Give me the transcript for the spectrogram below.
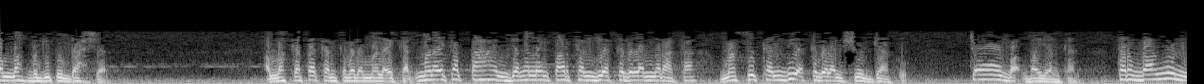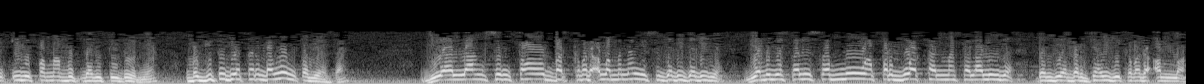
Allah begitu dahsyat. Allah katakan kepada malaikat Malaikat tahan jangan lemparkan dia ke dalam neraka Masukkan dia ke dalam syurgaku. Coba bayangkan Terbangun ini pemabuk dari tidurnya Begitu dia terbangun pemirsa dia langsung taubat kepada Allah menangis sejadi-jadinya. Dia menyesali semua perbuatan masa lalunya. Dan dia berjanji kepada Allah.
